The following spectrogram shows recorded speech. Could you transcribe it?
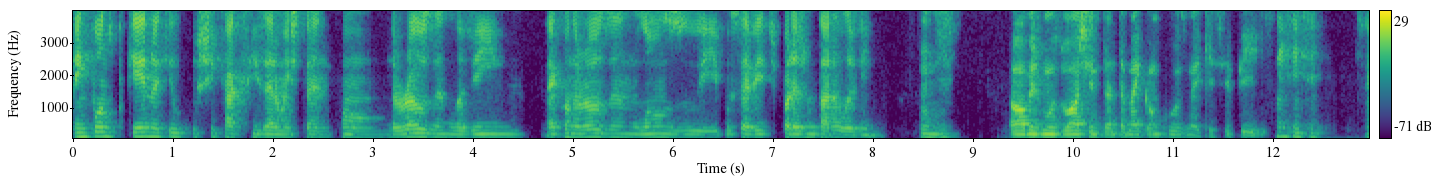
em ponto pequeno aquilo que os Chicago fizeram este ano com DeRozan, Lavine, é com DeRozan, Lonzo e Vucevic para juntar a Lavine. Uhum. Ou mesmo os Washington também com Kuzma e KCP. Sim, sim, sim. sim.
